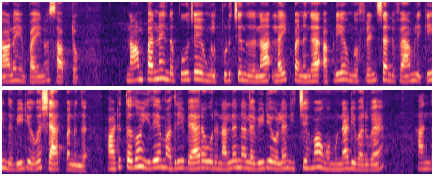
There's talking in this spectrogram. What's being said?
நானும் என் பையனும் சாப்பிட்டோம். நான் பண்ண இந்த பூஜை உங்களுக்கு பிடிச்சிருந்ததுன்னா லைக் பண்ணுங்கள் அப்படியே உங்கள் ஃப்ரெண்ட்ஸ் அண்ட் ஃபேமிலிக்கு இந்த வீடியோவை ஷேர் பண்ணுங்கள் அடுத்ததும் இதே மாதிரி வேறு ஒரு நல்ல நல்ல வீடியோவில் நிச்சயமாக உங்கள் முன்னாடி வருவேன். அந்த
